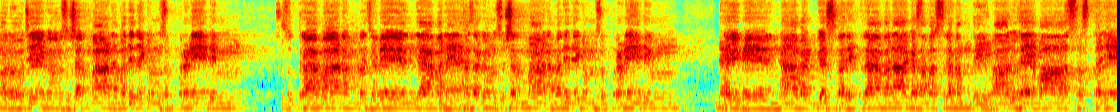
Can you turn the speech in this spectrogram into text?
मरोचेगुम् सुशर्माणमदितिगुम् सुप्रणीतिम् सुत्रामाणम् रचवेन्द्यामनेहसगुम् सुशर्माणमदितिगुम् सुप्रणीतिम् दैवेन्नावज्ञस्वरित्रामनागसमस्रमन्ते मारुहेमा स्वस्तये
